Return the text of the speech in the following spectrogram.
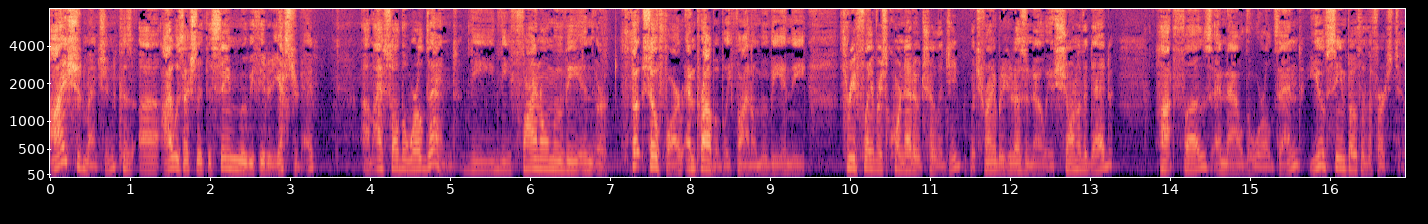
I should mention because uh, I was actually at the same movie theater yesterday. Um, I saw The World's End, the the final movie in, or th- so far, and probably final movie in the Three Flavors Cornetto trilogy, which for anybody who doesn't know is Shaun of the Dead, Hot Fuzz, and now The World's End. You've seen both of the first two,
